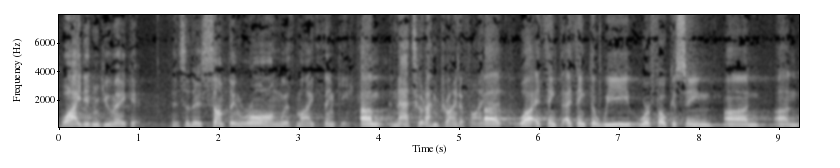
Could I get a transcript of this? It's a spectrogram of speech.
Why didn't you make it? And so there's something wrong with my thinking. and that's what I'm trying to find. Uh, well, I think, I think that we were focusing on, on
